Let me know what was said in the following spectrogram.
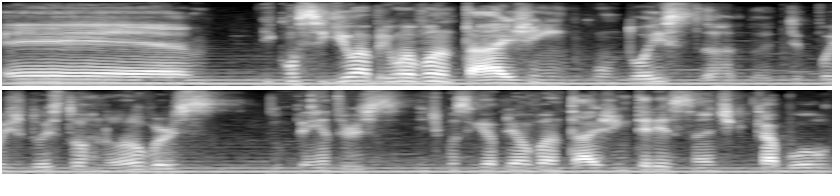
é, e conseguiu abrir uma vantagem com dois depois de dois turnovers do Panthers a gente conseguiu abrir uma vantagem interessante que acabou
